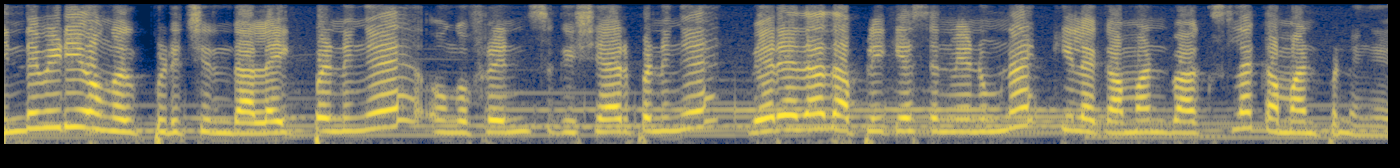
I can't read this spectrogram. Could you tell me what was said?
இந்த வீடியோ உங்களுக்கு பிடிச்சிருந்தா லைக் பண்ணுங்க உங்க ஃப்ரெண்ட்ஸுக்கு ஷேர் பண்ணுங்க. வேற ஏதாவது அப்ளிகேஷன் வேணும்னா கீழே கமெண்ட் பாக்ஸ்ல கமெண்ட் பண்ணுங்க.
